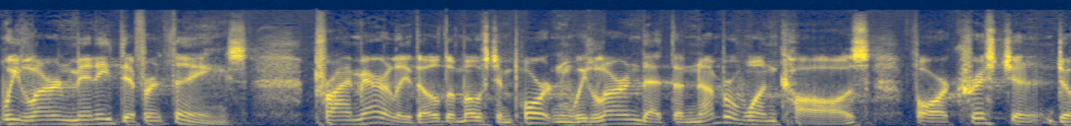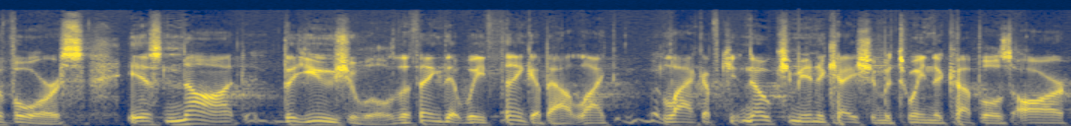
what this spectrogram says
we learn many different things. Primarily, though, the most important, we learned that the number one cause for Christian divorce is not the usual, the thing that we think about, like lack of no communication between the couples, or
